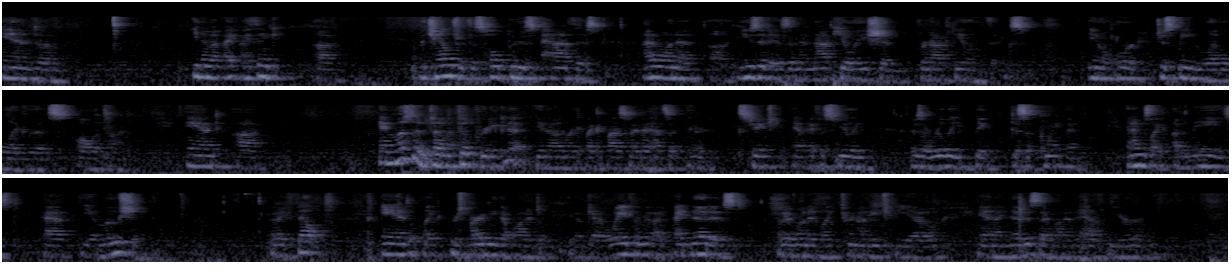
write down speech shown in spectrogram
And, um, you know, I, I think, uh, the challenge with this whole Buddhist path is, I don't wanna, uh, use it as an inoculation for not feeling things. You know, or just being level like this all the time. And, uh, and most of the time, I feel pretty good. You know, like like last night, I had some inner exchange, and I was feeling there was a really big disappointment, and I was like amazed at the emotion that I felt, and like there's part of me that wanted to you know get away from it. I, I noticed that I wanted to like turn on HBO, and I noticed I wanted to have beer.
